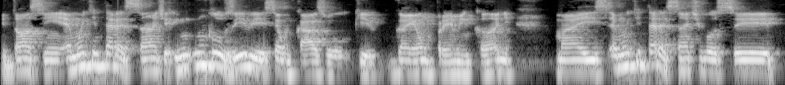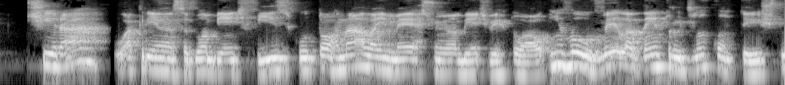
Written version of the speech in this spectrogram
Então, assim, é muito interessante. Inclusive, esse é um caso que ganhou um prêmio em Cannes, mas é muito interessante você tirar a criança do ambiente físico, torná-la imersa em um ambiente virtual, envolvê-la dentro de um contexto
